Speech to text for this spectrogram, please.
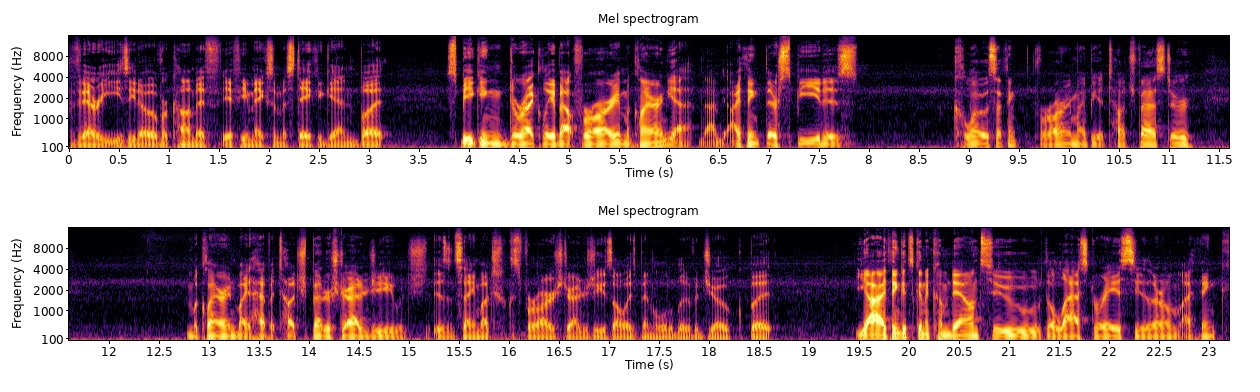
very easy to overcome if if he makes a mistake again. But speaking directly about Ferrari and McLaren, yeah, I, I think their speed is close. I think Ferrari might be a touch faster. McLaren might have a touch better strategy, which isn't saying much because Ferrari's strategy has always been a little bit of a joke. But yeah, I think it's going to come down to the last race. Either um, I think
